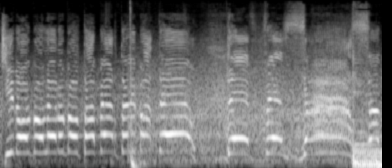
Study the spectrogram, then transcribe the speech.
Tirou o goleiro, o gol tá aberto, ele bateu! Defesaça!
